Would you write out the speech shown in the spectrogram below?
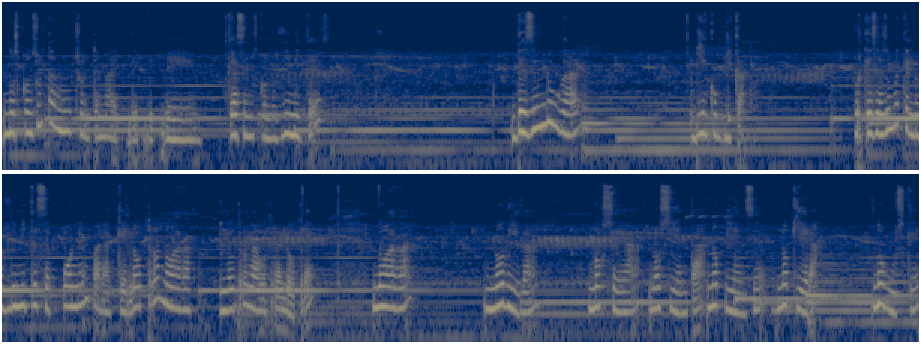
Nos consultan mucho el tema de, qué hacemos con los límites desde un lugar bien complicado. Porque se asume que los límites se ponen para que el otro no haga, el otro, la otra, el otro, no haga, no diga, no sea, no sienta, no piense, no quiera, no busque,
